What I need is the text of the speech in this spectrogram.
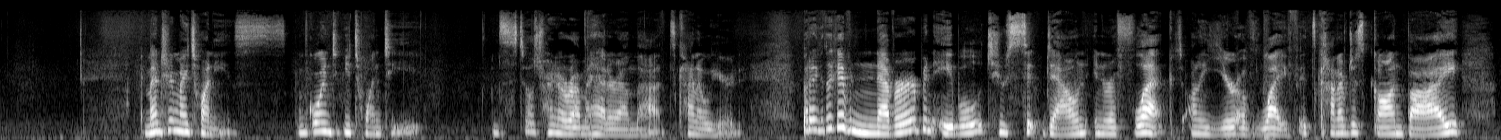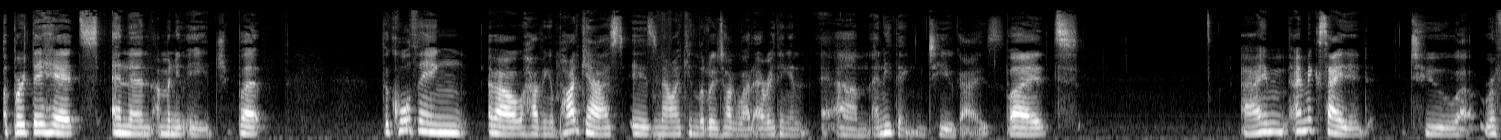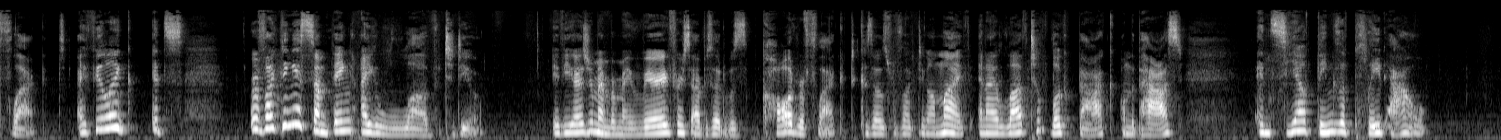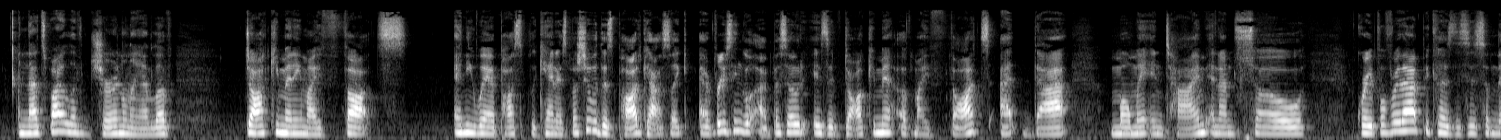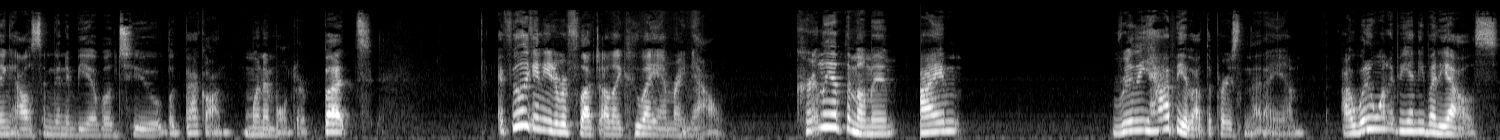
I'm entering my 20s I'm going to be 20. I'm still trying to wrap my head around that. It's kind of weird. But I feel like I've never been able to sit down and reflect on a year of life. It's kind of just gone by. A birthday hits, and then I'm a new age. But the cool thing about having a podcast is now I can literally talk about everything and um, anything to you guys. But I'm I'm excited to reflect. I feel like it's Reflecting is something I love to do. If you guys remember, my very first episode was called Reflect because I was reflecting on life. And I love to look back on the past and see how things have played out. And that's why I love journaling. I love documenting my thoughts any way I possibly can, especially with this podcast. Like every single episode is a document of my thoughts at that moment in time. And I'm so grateful for that because this is something else I'm going to be able to look back on when I'm older. But I feel like I need to reflect on like who I am right now. Currently at the moment, I'm really happy about the person that I am. I wouldn't want to be anybody else.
